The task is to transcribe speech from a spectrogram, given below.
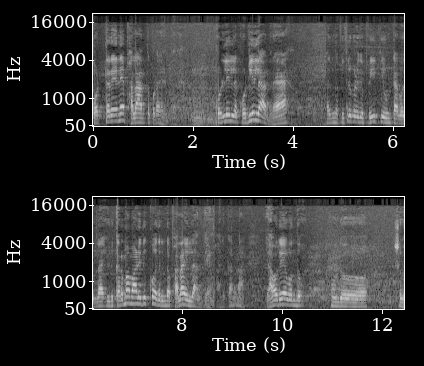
ಕೊಟ್ಟರೇ ಫಲ ಅಂತ ಕೂಡ ಹೇಳ್ತಾರೆ. ಕೊಡಲಿಲ್ಲ ಕೊಡಲಿಲ್ಲ ಅಂದರೆ ಅದರಿಂದ ಪಿತೃಗಳಿಗೆ ಪ್ರೀತಿ ಉಂಟಾಗೋದಿಲ್ಲ. ಇವನು ಕರ್ಮ ಮಾಡಿದ್ದಕ್ಕೂ ಅದರಿಂದ ಫಲ ಇಲ್ಲ ಅಂತ ಹೇಳಿ ಆದ ಕಾರಣ ಯಾವುದೇ ಒಂದು ಒಂದು ಶುಭ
